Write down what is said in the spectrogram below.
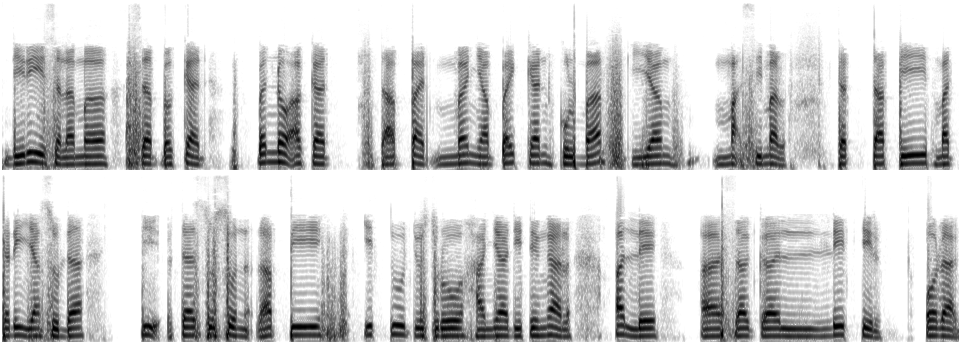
diri selama sepekan penuh akan dapat menyampaikan kulbar yang maksimal. Tetapi materi yang sudah tersusun rapi itu justru hanya didengar oleh uh, segelitil orang.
